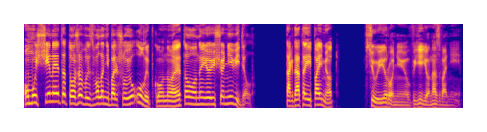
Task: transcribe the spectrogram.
У мужчины это тоже вызвало небольшую улыбку, но это он ее еще не видел. Тогда-то и поймет всю иронию в ее названии.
